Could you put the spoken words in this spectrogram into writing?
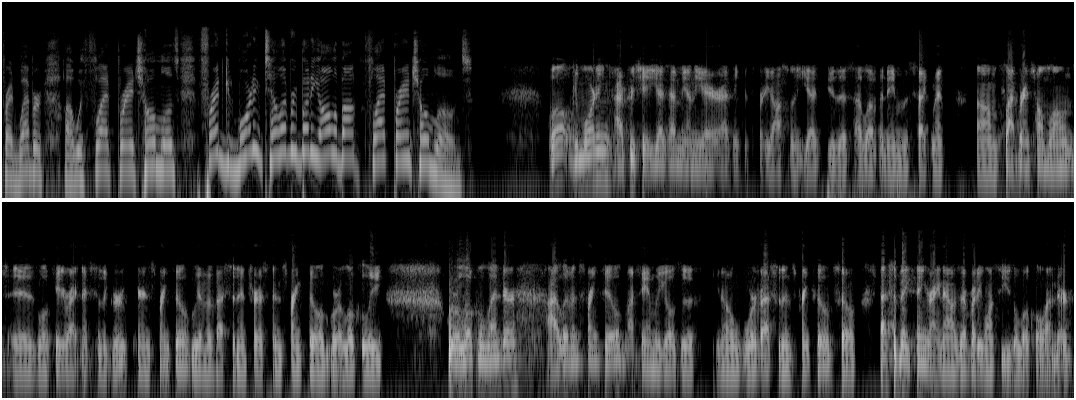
Fred Weber uh, with Flat Branch Home Loans. Fred, good morning. Tell everybody all about Flat Branch Home Loans. Well, good morning. I appreciate you guys having me on the air. I think it's pretty awesome that you guys do this. I love the name of the segment. Um, Flat Branch Home Loans is located right next to the group here in Springfield. We have a vested interest in Springfield. We're locally, we're a local lender. I live in Springfield. My family goes to, you know, we're vested in Springfield. So that's the big thing right now is everybody wants to use a local lender.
